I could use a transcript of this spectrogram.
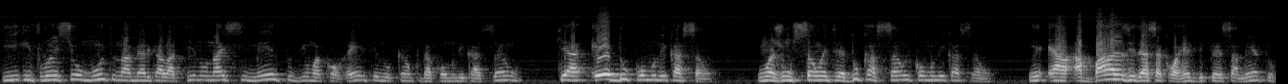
que influenciou muito na América Latina o nascimento de uma corrente no campo da comunicação, que é a educomunicação, uma junção entre educação e comunicação. E a, a base dessa corrente de pensamento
